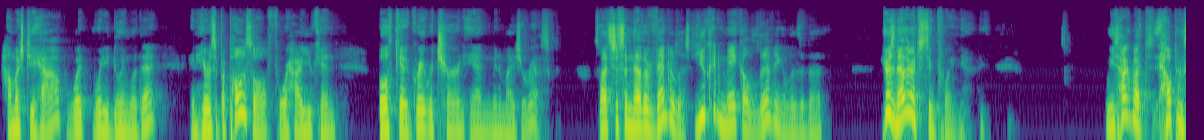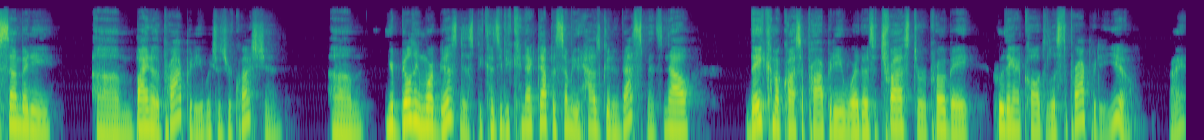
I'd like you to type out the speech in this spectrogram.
how much do you have? What what are you doing with it? And here's a proposal for how you can both get a great return and minimize your risk. So that's just another vendor list. You could make a living, Elizabeth. Here's another interesting point. when you talk about helping somebody um, buy another property, which is your question, um, you're building more business because if you connect up with somebody who has good investments, now they come across a property where there's a trust or a probate, who are they going to call to list the property? You, right?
